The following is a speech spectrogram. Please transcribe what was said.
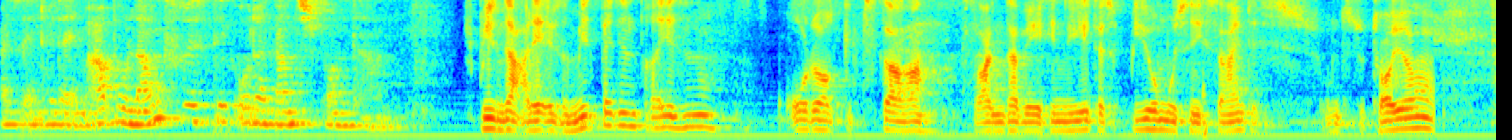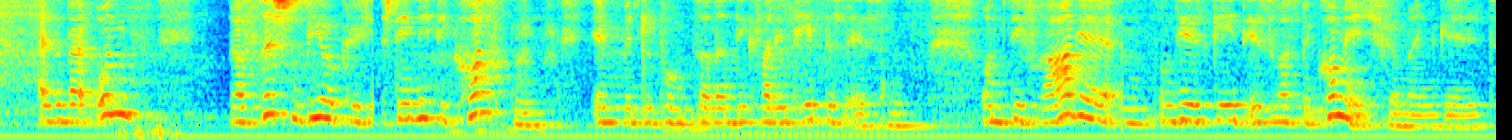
Also entweder im Abo langfristig oder ganz spontan. Spielen da alle Eltern mit bei den Preisen? Oder gibt es da, sagen da welche, nee, das Bio muss nicht sein, das ist uns zu teuer? Also bei uns, bei frischen Bioküche, stehen nicht die Kosten im Mittelpunkt, sondern die Qualität des Essens. Und die Frage, um die es geht, ist, was bekomme ich für mein Geld?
